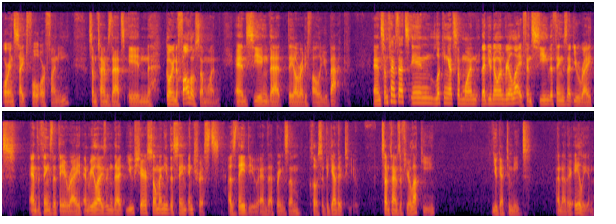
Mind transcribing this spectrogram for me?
or insightful or funny. Sometimes that's in going to follow someone and seeing that they already follow you back. And sometimes that's in looking at someone that you know in real life and seeing the things that you write and the things that they write and realizing that you share so many of the same interests as they do, and that brings them closer together to you. Sometimes, if you're lucky, you get to meet another alien.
